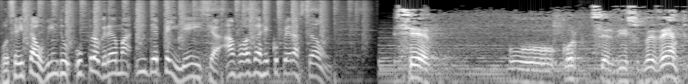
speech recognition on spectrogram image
Você está ouvindo o programa Independência, a voz da recuperação. Ser o corpo de serviço do evento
